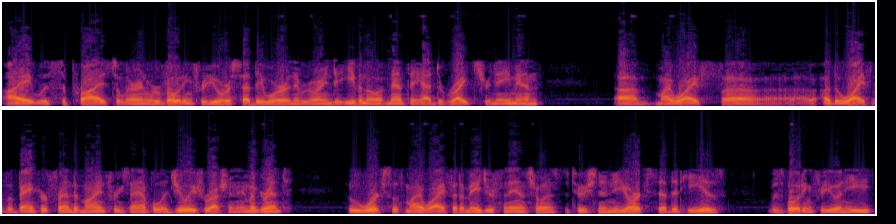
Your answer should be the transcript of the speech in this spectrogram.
I was surprised to learn were voting for you or said they were, and they were going to, even though it meant they had to write your name in. Uh, my wife, uh, uh, the wife of a banker friend of mine, for example, a Jewish Russian immigrant who works with my wife at a major financial institution in New York, said that he is was voting for you, and he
